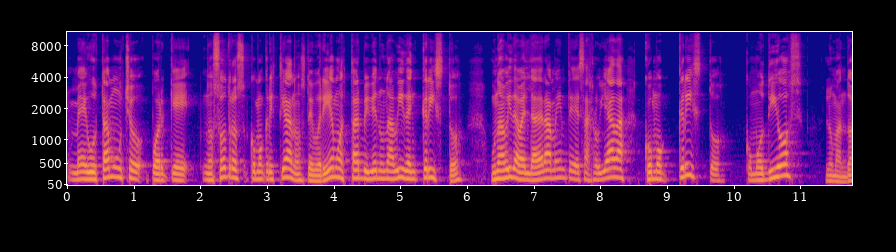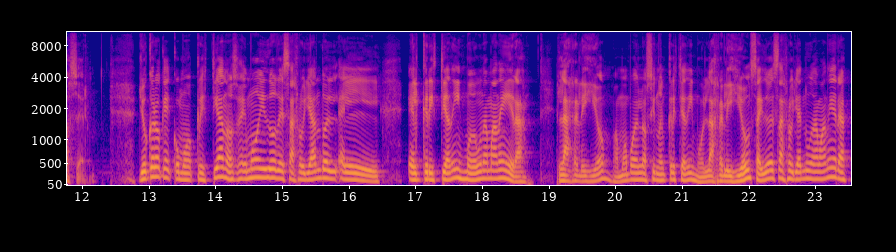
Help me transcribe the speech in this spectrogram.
me gusta mucho porque nosotros como cristianos deberíamos estar viviendo una vida en Cristo, una vida verdaderamente desarrollada como Cristo, como Dios lo mandó a hacer. Yo creo que como cristianos hemos ido desarrollando el, cristianismo de una manera, la religión, vamos a ponerlo así, no el cristianismo, la religión se ha ido desarrollando de una manera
